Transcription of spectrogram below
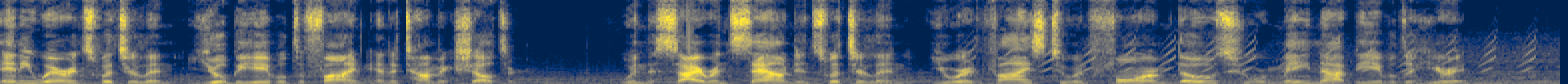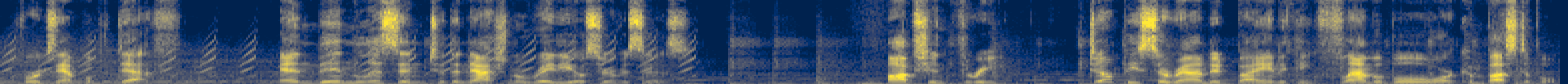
anywhere in Switzerland, you'll be able to find an atomic shelter. When the sirens sound in Switzerland, you are advised to inform those who may not be able to hear it, for example, the deaf, and then listen to the national radio services. Option 3. Don't be surrounded by anything flammable or combustible.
